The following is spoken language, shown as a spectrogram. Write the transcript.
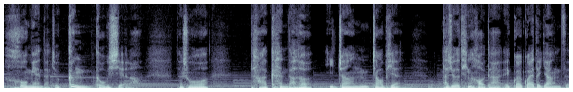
后面的就更狗血了。他说：“他看到了一张照片，他觉得挺好的，哎，乖乖的样子，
